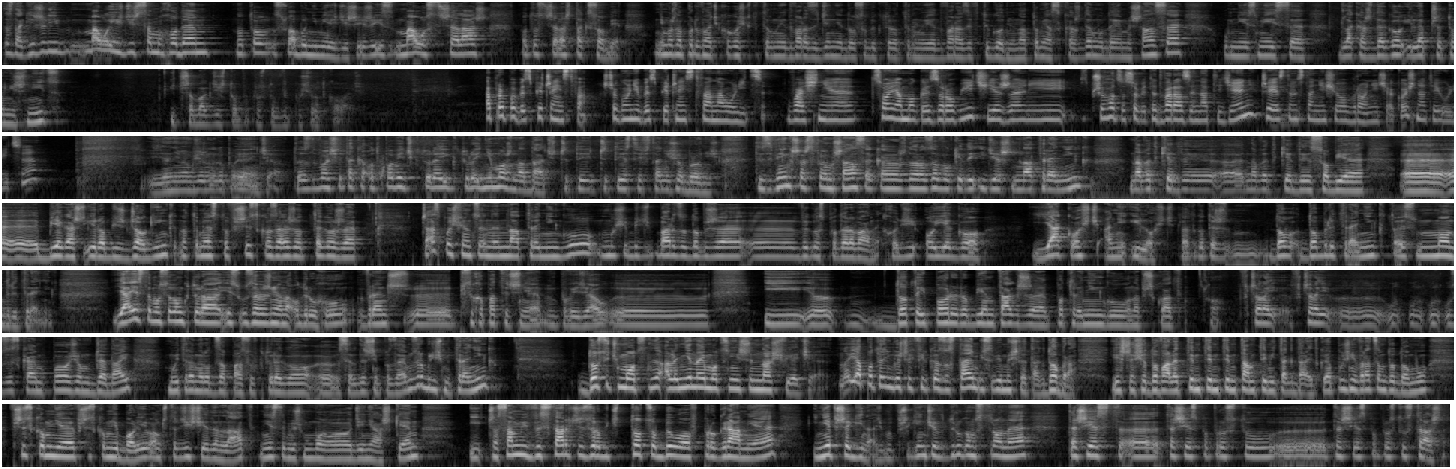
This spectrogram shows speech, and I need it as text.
to jest tak, jeżeli mało jeździsz samochodem, no to słabo nim jeździsz. Jeżeli mało strzelasz, no to strzelasz tak sobie. Nie można porównać kogoś, kto trenuje dwa razy dziennie do osoby, która trenuje dwa razy w tygodniu. Natomiast każdemu dajemy szansę, u mnie jest miejsce dla każdego i lepsze to niż nic i trzeba gdzieś to po prostu wypośrodkować. A propos bezpieczeństwa, szczególnie bezpieczeństwa na ulicy. Właśnie co ja mogę zrobić, jeżeli przychodzę sobie te dwa razy na tydzień, czy jestem w stanie się obronić jakoś na tej ulicy? Ja nie mam zielonego pojęcia. To jest właśnie taka odpowiedź, której, której nie można dać. Czy ty, czy ty jesteś w stanie się obronić? Ty zwiększasz swoją szansę każdorazowo, kiedy idziesz na trening, nawet kiedy, e, nawet kiedy sobie e, e, biegasz i robisz jogging. Natomiast to wszystko zależy od tego, że czas poświęcony na treningu musi być bardzo dobrze wygospodarowany. Chodzi o jego jakość, a nie ilość. Dlatego też do, dobry trening to jest mądry trening. Ja jestem osobą, która jest uzależniona od ruchu, wręcz yy, psychopatycznie bym powiedział. Yy, I yy, do tej pory robiłem tak, że po treningu na przykład o, wczoraj, wczoraj y, uzyskałem poziom Jedi, mój trener od zapasów, którego y, serdecznie pozdrawiam. Zrobiliśmy trening dosyć mocny, ale nie najmocniejszy na świecie. No i ja po treningu jeszcze chwilkę zostałem i sobie myślę tak, dobra, jeszcze się dowalę tym, tym, tym, tamtym i tak dalej. Tylko ja później wracam do domu, wszystko mnie, wszystko mnie boli, mam 41 lat, nie jestem już młodzieniaszkiem i czasami wystarczy zrobić to, co było w programie i nie przeginać, bo przegięcie w drugą stronę też jest, e, też jest po prostu, e, też jest po prostu straszne.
